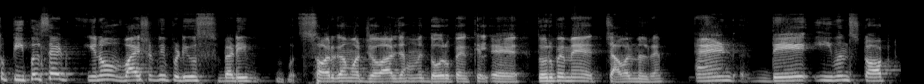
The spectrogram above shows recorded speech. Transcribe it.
तो people said you know why should be produce बड़ी सौरगम और ज्वार जब हमें दो रुपए दो रुपए में चावल मिल रहे हैं? And they even stop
